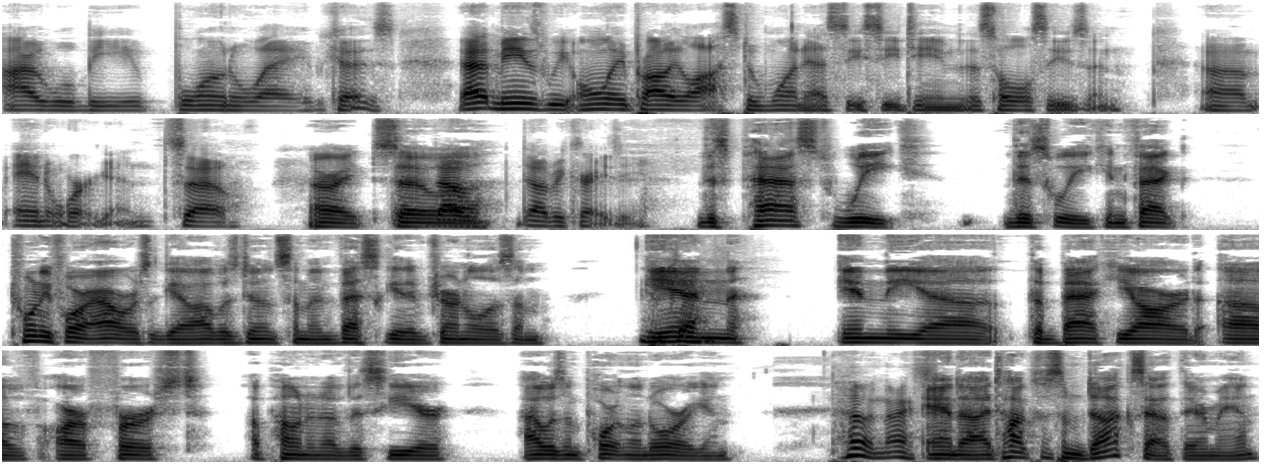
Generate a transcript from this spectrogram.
I will be blown away because that means we only probably lost to one SEC team this whole season. Um, and Oregon. So, All right. So that uh, would, that would be crazy. this past week, this week, in fact, 24 hours ago, I was doing some investigative journalism Okay. in in the uh, the backyard of our first opponent of this year. I was in Portland, Oregon, Oh, nice. and uh, I talked to some ducks out there, man.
